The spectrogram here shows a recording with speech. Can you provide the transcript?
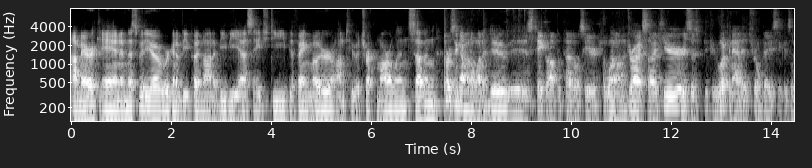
I'm Eric and in this video we're going to be putting on a BBS HD Bafang motor onto a Trek Marlin 7. First thing I'm going to want to do is take off the pedals here. The one on the drive side here is just, if you're looking at it, it's real basic. It's a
